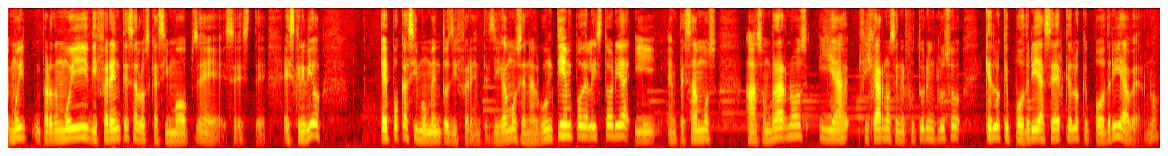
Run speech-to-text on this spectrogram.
muy, perdón, muy diferentes a los que Asimov este, escribió épocas y momentos diferentes, digamos en algún tiempo de la historia y empezamos a asombrarnos y a fijarnos en el futuro incluso qué es lo que podría ser, qué es lo que podría haber, ¿no?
